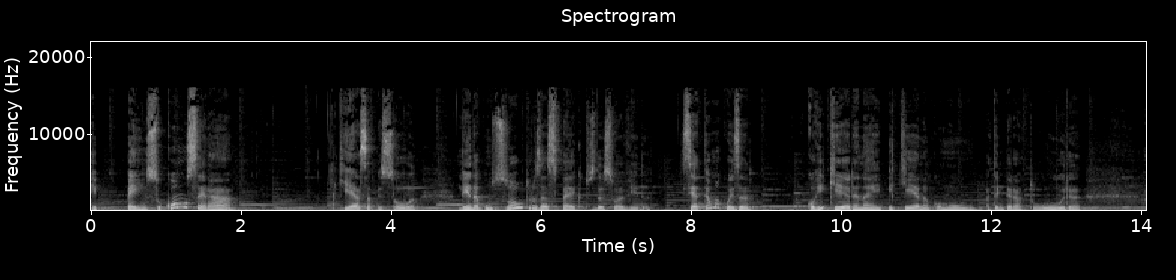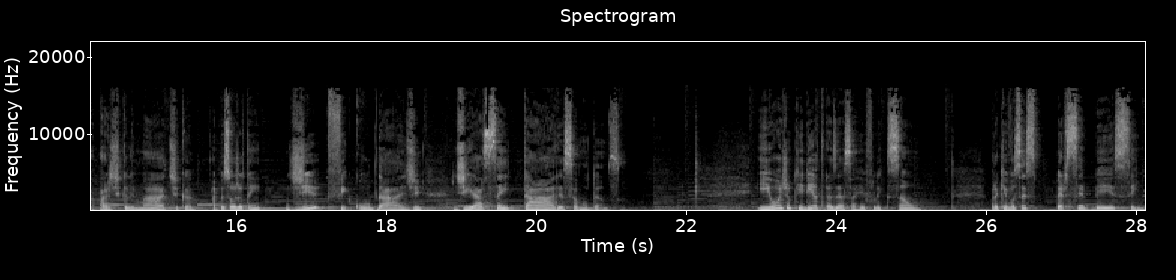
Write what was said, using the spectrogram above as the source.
e penso como será que essa pessoa lida com os outros aspectos da sua vida. Se é até uma coisa corriqueira, né, e pequena como a temperatura, a parte climática, a pessoa já tem dificuldade de aceitar essa mudança. E hoje eu queria trazer essa reflexão para que vocês percebessem,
